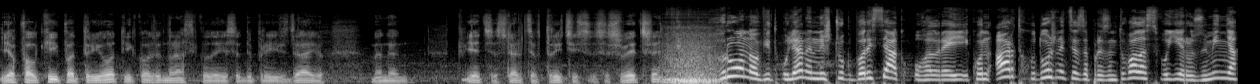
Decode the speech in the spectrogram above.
Я палкий патріот, і кожен раз, коли я сюди приїжджаю, мене п'ється серце втричі швидше. Гроно від Уляни Нищук Борисяк у галереї Ікон Арт художниця запрезентувала своє розуміння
